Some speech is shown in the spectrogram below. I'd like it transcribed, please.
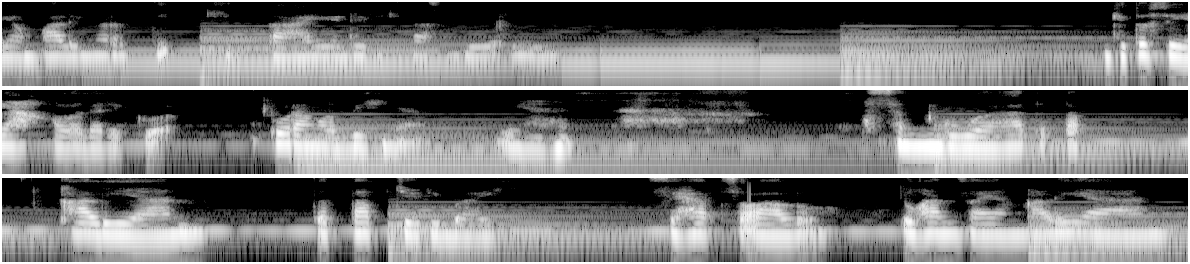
yang paling ngerti kita ya diri kita sendiri. Gitu sih ya kalau dari gue kurang lebihnya. Pesan gue tetap kalian tetap jadi baik. Sehat selalu. Tuhan sayang kalian.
